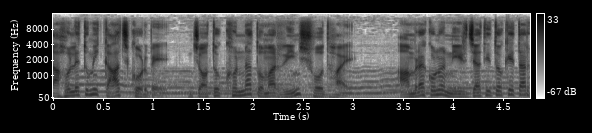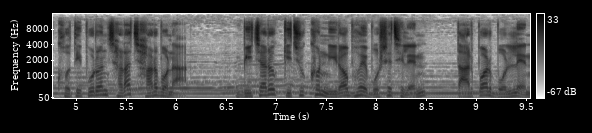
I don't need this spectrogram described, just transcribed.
তাহলে তুমি কাজ করবে, যতক্ষণ না তোমার ঋণ শোধ হয়। আমরা কোনো নির্যাতিতকে তার ক্ষতিপূরণ ছাড়া ছাড়ব না। বিচারক কিছুক্ষণ নীরব হয়ে বসেছিলেন, তারপর বললেন,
